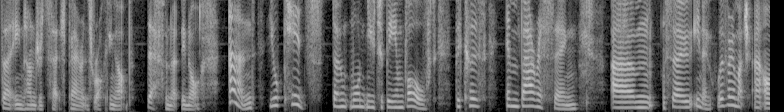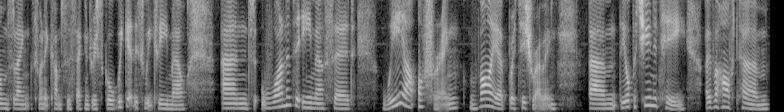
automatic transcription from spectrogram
1300 sets parents rocking up. Definitely not. And your kids don't want you to be involved because embarrassing. Um, so, you know, we're very much at arm's length when it comes to secondary school. We get this weekly email, and one of the emails said, We are offering via British Rowing um, the opportunity over half term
